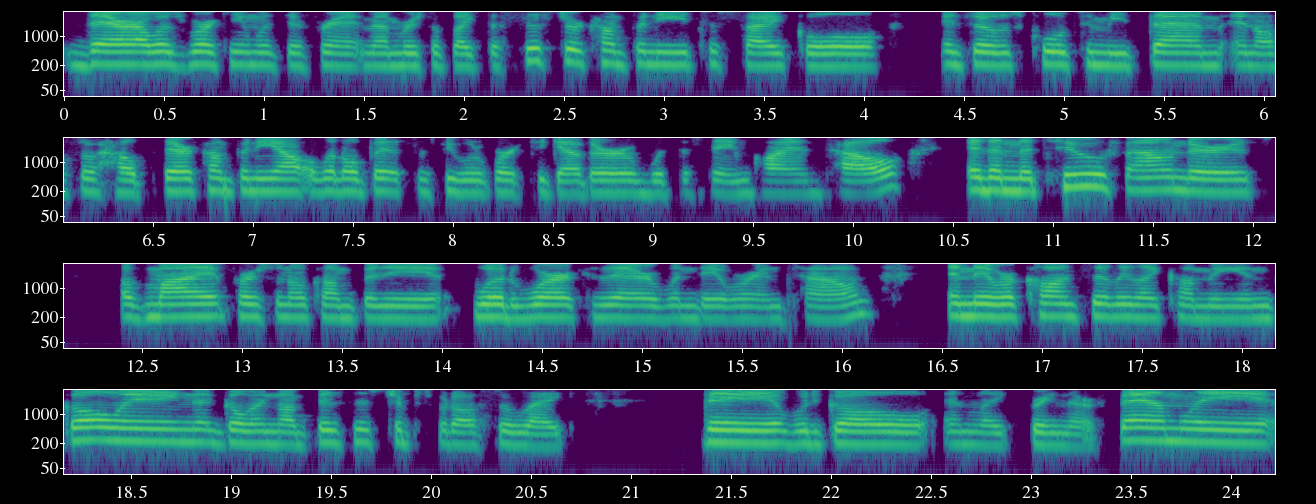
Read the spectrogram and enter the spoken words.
there I was working with different members of like the sister company to cycle. And so it was cool to meet them and also help their company out a little bit since we would work together with the same clientele. And then the two founders of my personal company would work there when they were in town. And they were constantly like coming and going going on business trips but also like they would go and like bring their family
